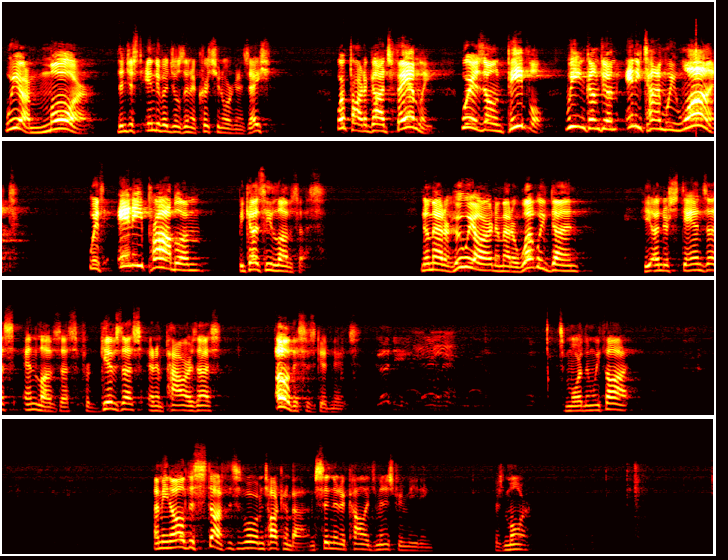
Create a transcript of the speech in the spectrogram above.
We are more than just individuals in a Christian organization. We're part of God's family. We're His own people. We can come to Him anytime we want with any problem because He loves us. No matter who we are, no matter what we've done, He understands us and loves us, forgives us and empowers us. Oh, this is good news. It's more than we thought. I mean, all this stuff, this is what I'm talking about. I'm sitting at a college ministry meeting. There's more.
